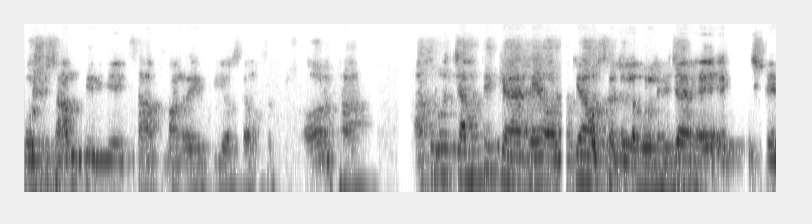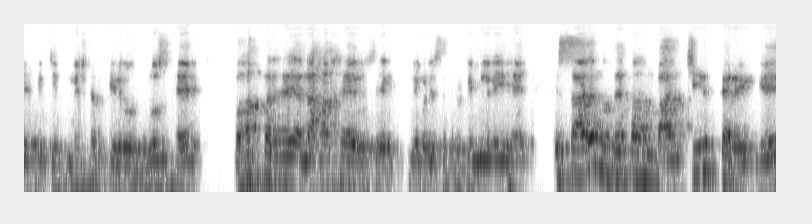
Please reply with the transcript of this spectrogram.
वो सुशांत के लिए इंसाफ मांग रही थी उसका मकसद कुछ और था? आखिर वो चाहती क्या है और क्या उसका जो लबो लहजा है एक स्टेट के चीफ मिनिस्टर के लिए वो दुरुस्त है वो हक पर है या नाहक है उसे एक इतनी बड़ी सिक्योरिटी मिल गई है। इस सारे मुद्दे पर हम बातचीत करेंगे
